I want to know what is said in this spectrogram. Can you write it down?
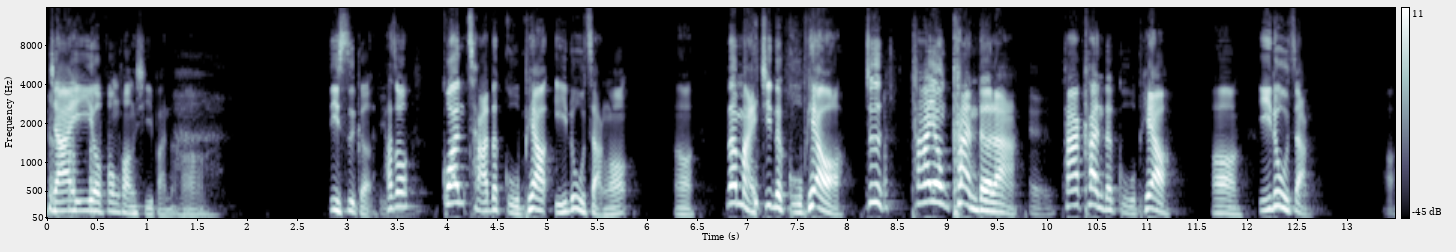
加一又疯狂洗板了。啊。第四个，他说观察的股票一路涨哦，哦，那买进的股票哦，就是他用看的啦，他看的股票哦一路涨啊，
